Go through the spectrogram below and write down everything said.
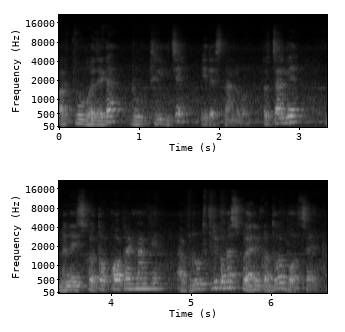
और प्रूव हो जाएगा root three is irrational number तो चलिए, मैंने इसको तो को प्राइम मान लिया। अब रूट थ्री को मैं स्क्वायरिंग कर दूँगा बोथ साइड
